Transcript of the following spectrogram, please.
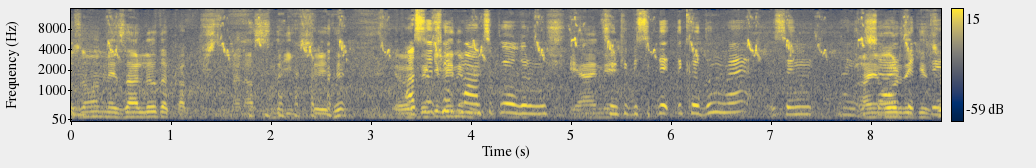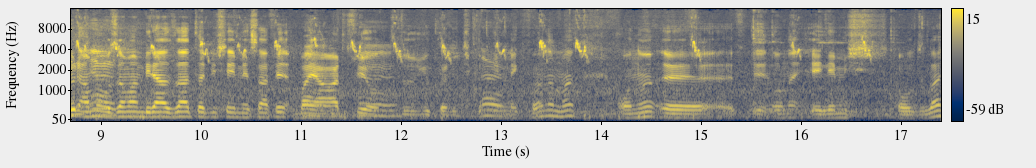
O zaman mezarlığı da katmıştım ben aslında ilk şeyde. Aslında Oradaki çok benim- mantıklı olurmuş. Yani Çünkü bisikletli kadın ve senin hani Hani işaret oradaki ettiğin- tur ama o evet. zaman biraz daha tabii şey mesafe bayağı Hı, artıyor hı. yukarı çıkıp Evet. inmek falan ama onu e, e, ona elemiş oldular.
